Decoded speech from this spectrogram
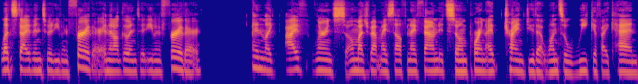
Let's dive into it even further. And then I'll go into it even further and like I've learned so much about myself and I found it's so important. I try and do that once a week if I can.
